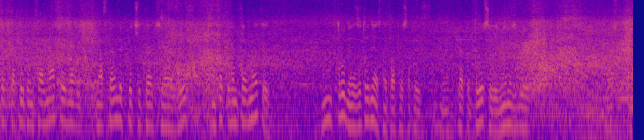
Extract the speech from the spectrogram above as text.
что-то какую-то информацию могут на стендах почитать, а здесь, ну, только в интернете, ну, трудно, затрудняюсь на этот вопрос ответить. Как это, плюс или минус будет. Может,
